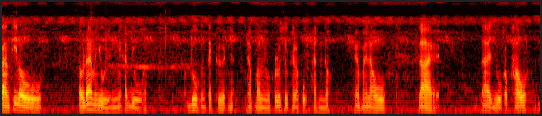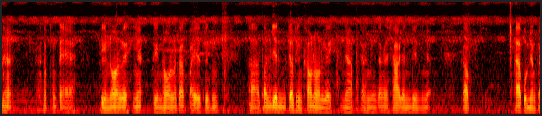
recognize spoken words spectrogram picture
การที่เรา เราได้มาอยู่อย่างนี้ครับ อยู่กับกับลูกตั้งแต่เกิดเนี่ยนะครับ มันก็รู้สึกให้เราผูกพันเนาะให้เราได้ได้อยู่กับเขานะฮะครับตั้งแต่ตื่นนอนเลยเงี้ยตื่นนอนแล้วก็ไปถึง ตอนเย็นจนถึงเข้านอนเลยนะครับตอนนี้ตั้งแต่เช้ายันเย็นอย่างเงี้ยกับถ้าผมยังไป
